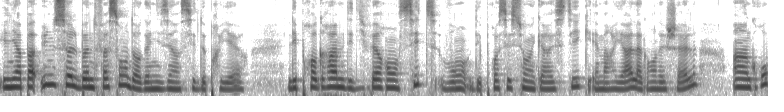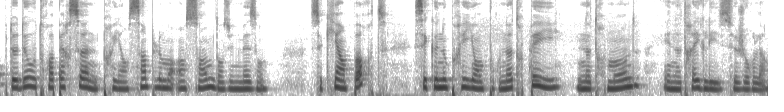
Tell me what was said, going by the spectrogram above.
Il n'y a pas une seule bonne façon d'organiser un site de prière. Les programmes des différents sites vont des processions eucharistiques et mariales à grande échelle à un groupe de deux ou trois personnes priant simplement ensemble dans une maison. Ce qui importe, c'est que nous prions pour notre pays, notre monde et notre Église ce jour-là.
